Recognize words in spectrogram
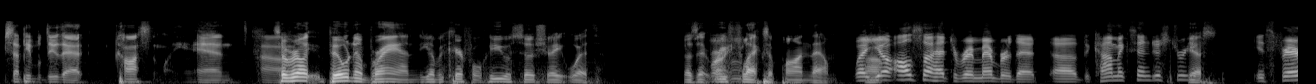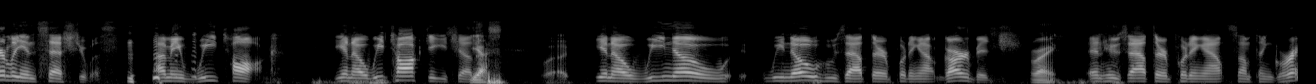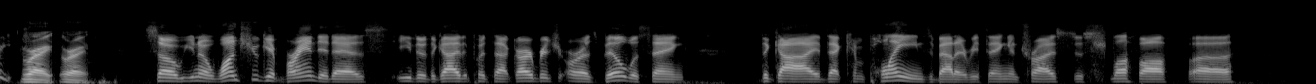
Some people do that constantly, and um, So really, building a brand, you gotta be careful who you associate with, because it Right. reflects upon them. Well, Uh, you also had to remember that uh, the comics industry Yes. is fairly incestuous. I mean, we talk. You know, we talk to each other. Yes. You know, we know we know who's out there putting out garbage Right. and who's out there putting out something great. Right. Right. So, you know, once you get branded as either the guy that puts out garbage or as Bill was saying, the guy that complains about everything and tries to slough off uh,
